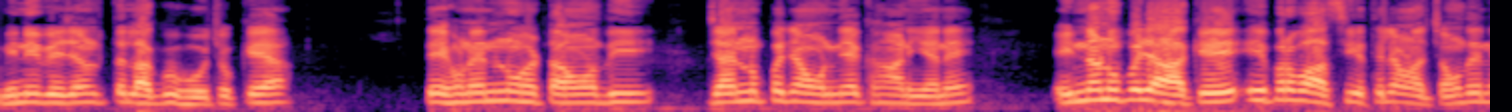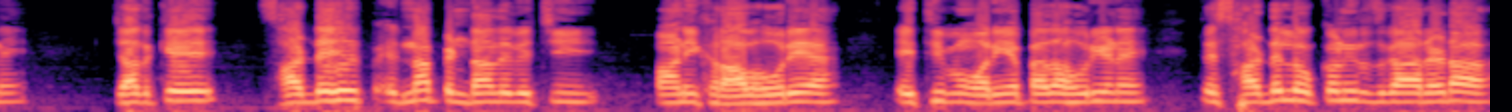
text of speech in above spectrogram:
ਮਿਨੀ ਵਿਜਨ ਤੇ ਲਾਗੂ ਹੋ ਚੁੱਕਿਆ। ਤੇ ਹੁਣ ਇਹਨਾਂ ਨੂੰ ਹਟਾਉਣ ਦੀ ਜਾਂ ਇਹਨੂੰ ਭਜਾਉਣ ਦੀਆਂ ਕਹਾਣੀਆਂ ਨੇ। ਇਹਨਾਂ ਨੂੰ ਭਜਾ ਕੇ ਇਹ ਪ੍ਰਵਾਸੀ ਇੱਥੇ ਲਿਆਉਣਾ ਚਾਹੁੰਦੇ ਨੇ, ਜਦ ਕਿ ਸਾਡੇ ਇਹਨਾਂ ਪਿੰਡਾਂ ਦੇ ਵਿੱਚ ਹੀ ਪਾਣੀ ਖਰਾਬ ਹੋ ਰਿਹਾ ਇੱਥੇ ਬਿਮਾਰੀਆਂ ਪੈਦਾ ਹੋ ਰਹੀਆਂ ਨੇ ਤੇ ਸਾਡੇ ਲੋਕਾਂ ਨੂੰ ਰੋਜ਼ਗਾਰ ਜਿਹੜਾ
